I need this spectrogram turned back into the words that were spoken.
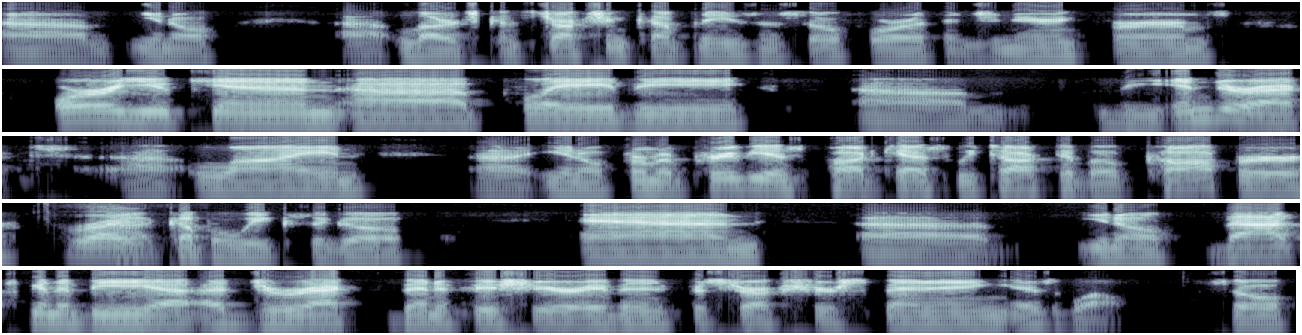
Um, you know, uh, large construction companies and so forth, engineering firms, or you can play the um, the indirect uh, line. Uh, you know, from a previous podcast, we talked about copper right. a couple weeks ago, and you know that's going to be a, a direct beneficiary of infrastructure spending as well. So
